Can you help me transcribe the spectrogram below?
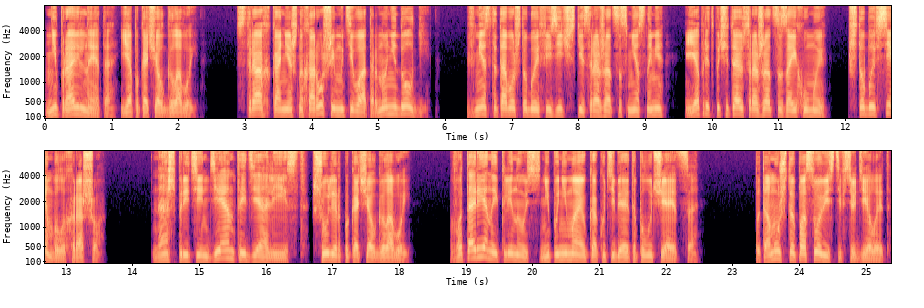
Неправильно это, я покачал головой. Страх, конечно, хороший мотиватор, но недолгий. Вместо того, чтобы физически сражаться с местными, я предпочитаю сражаться за их умы, чтобы всем было хорошо. Наш претендент идеалист, Шулер покачал головой. Вот ареной клянусь, не понимаю, как у тебя это получается. Потому что по совести все делает,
